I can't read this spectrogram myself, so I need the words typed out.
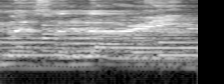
mercenary.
